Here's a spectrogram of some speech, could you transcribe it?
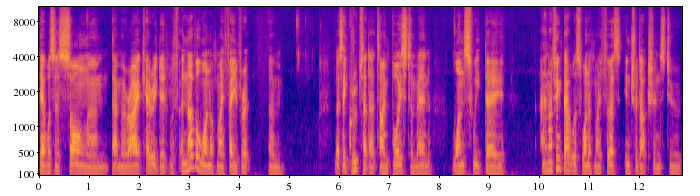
there was a song um, that Mariah Carey did with another one of my favorite, um, let's say groups at that time, Boyz II Men, One Sweet Day, and I think that was one of my first introductions to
